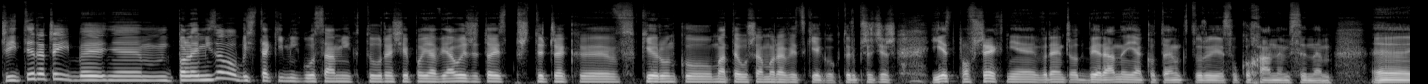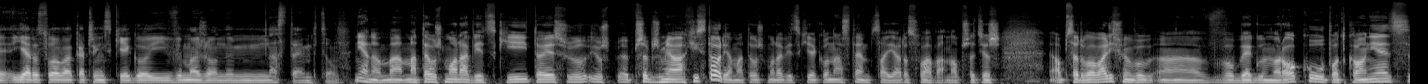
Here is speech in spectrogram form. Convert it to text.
Czyli ty raczej by, nie, polemizowałbyś z takimi głosami, które się pojawiały, że to jest przytyczek y, w kierunku Mateusza Morawieckiego, który przecież jest powszechnie wręcz odbierany jako ten, który jest ukochanym synem e, Jarosława Kaczyńskiego i wymarzonym następcą. Nie no, Ma Mateusz Morawiecki to jest już, przebrzmiała historia. Mateusz Morawiecki jako następca Jarosława. No przecież obserwowaliśmy w, e, w ubiegłym roku, pod koniec,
